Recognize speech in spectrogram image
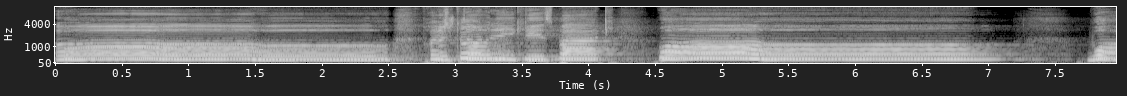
Oh, Fresh Tonic is back. Whoa, whoa,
